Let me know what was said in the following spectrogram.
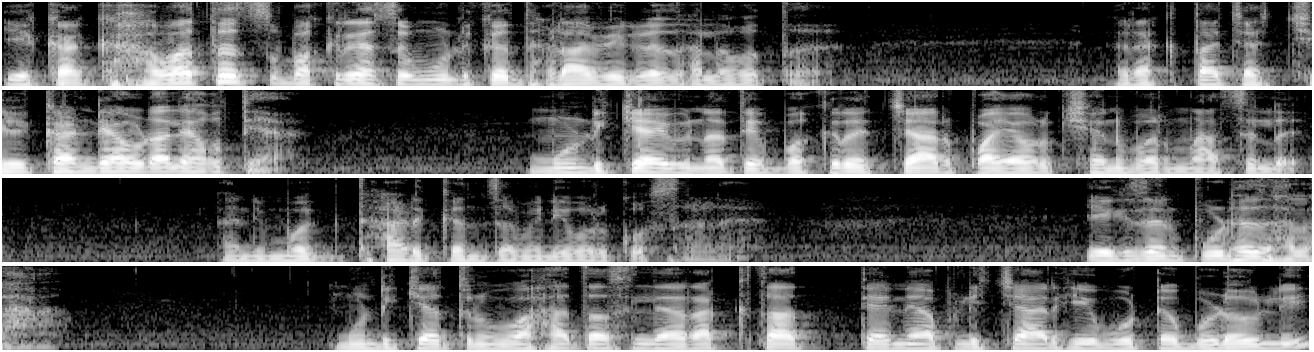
एका घावातच बकऱ्याचं मुंडकं धडा वेगळं झालं होतं. रक्ताच्या चिळकांड्या उडाल्या होत्या. मुंडक्याविना ते बकरं चार पायावर क्षणभर नाचलं आणि मग धाडकन जमिनीवर कोसळलं. एकजण पुढं झाला. मुंडक्यातून वाहत असल्या रक्तात त्याने आपली चारही बोटं बुडवली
